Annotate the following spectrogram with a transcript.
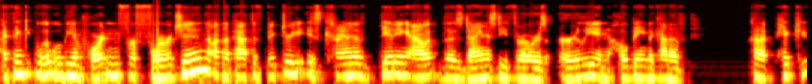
I think what will be important for Fortune on the path to victory is kind of getting out those dynasty throwers early and hoping to kind of kind of pick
